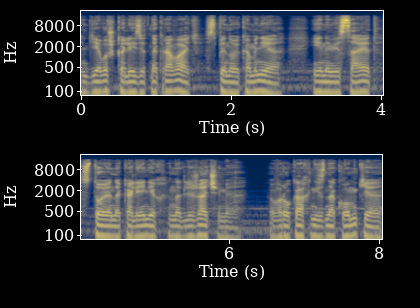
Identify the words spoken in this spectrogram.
девушка лезет на кровать спиной ко мне и нависает, стоя на коленях над лежачими. В руках незнакомки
